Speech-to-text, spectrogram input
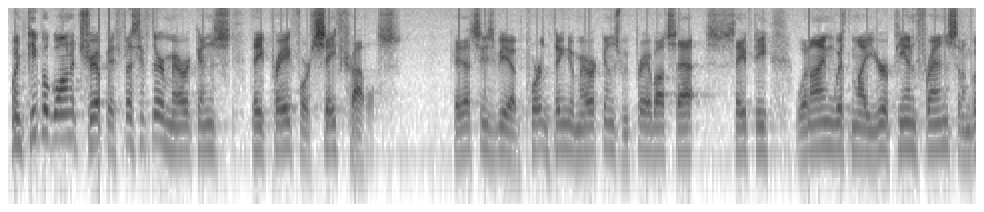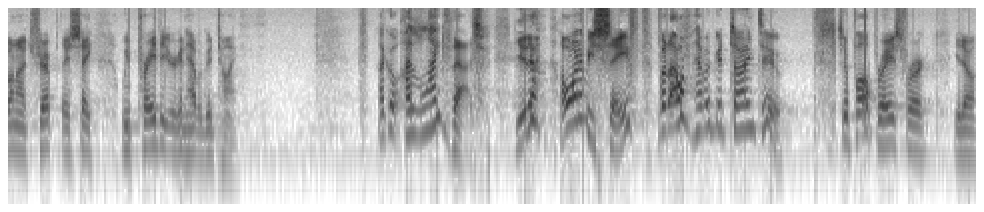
When people go on a trip, especially if they're Americans, they pray for safe travels. Okay, that seems to be an important thing to Americans. We pray about sa- safety. When I'm with my European friends and I'm going on a trip, they say, We pray that you're going to have a good time. I go, I like that. You know, I want to be safe, but I want to have a good time too. So Paul prays for, you know,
